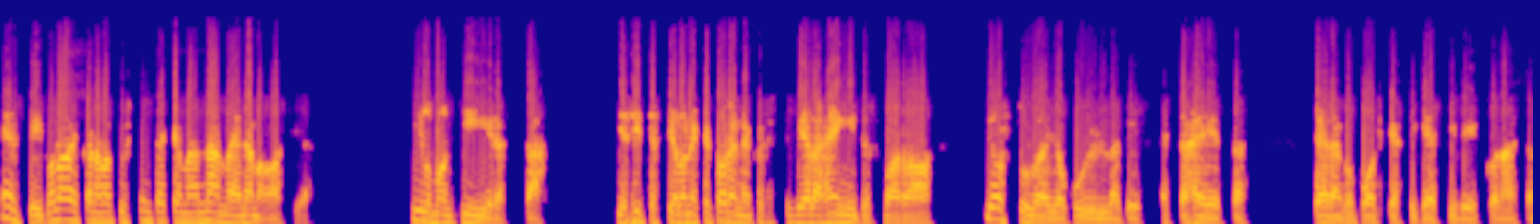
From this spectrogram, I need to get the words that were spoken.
ensi viikon aikana mä pystyn tekemään nämä ja nämä asiat ilman kiirettä. Ja sitten siellä on ehkä todennäköisesti vielä hengitysvaraa jos tulee joku yllätys, että hei, että tehdäänkö podcasti keskiviikkona, että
